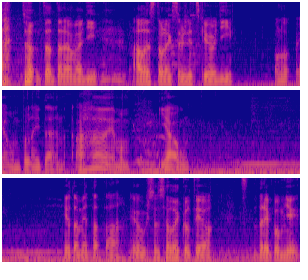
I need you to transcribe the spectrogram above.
to, to, to nevadí, ale stolek se vždycky hodí. Olo, já mám plný ten, aha, já mám, jau. Jo, tam je tata, jo, už jsem se lekl, jo. Co to tady po mně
